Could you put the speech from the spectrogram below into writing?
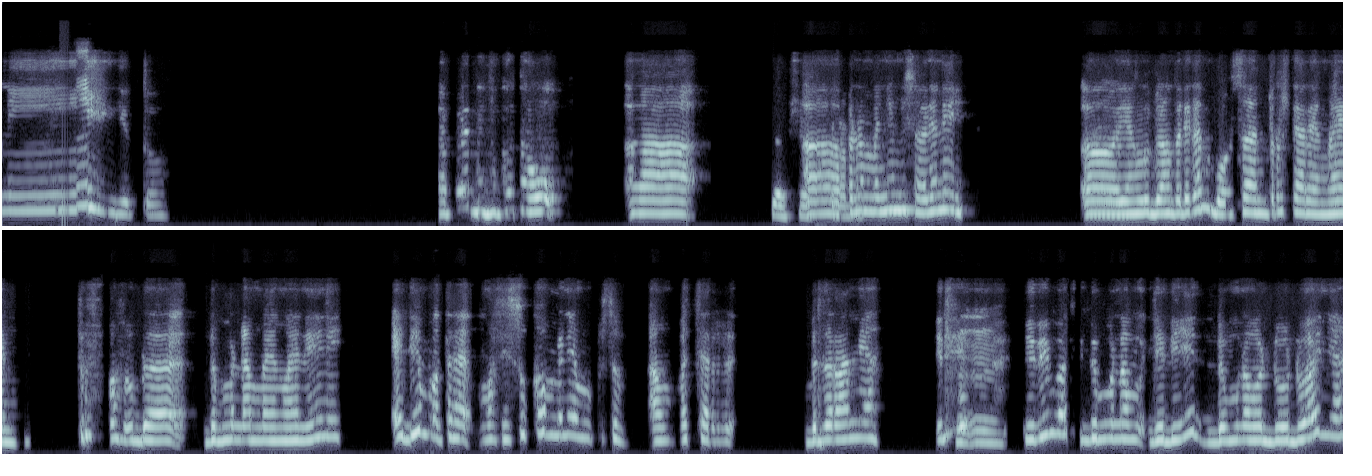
nih gitu. Tapi ada juga tahu eh Siap-siap, eh, apa namanya misalnya nih eh Hmm. yang lu bilang tadi kan bosan terus cari yang lain. Terus pas udah demen sama yang lain ini, eh dia mau masih suka sama ini sama sama pacar benerannya. Jadi Mm-mm. jadi masih demen sama, jadinya demen sama dua-duanya.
